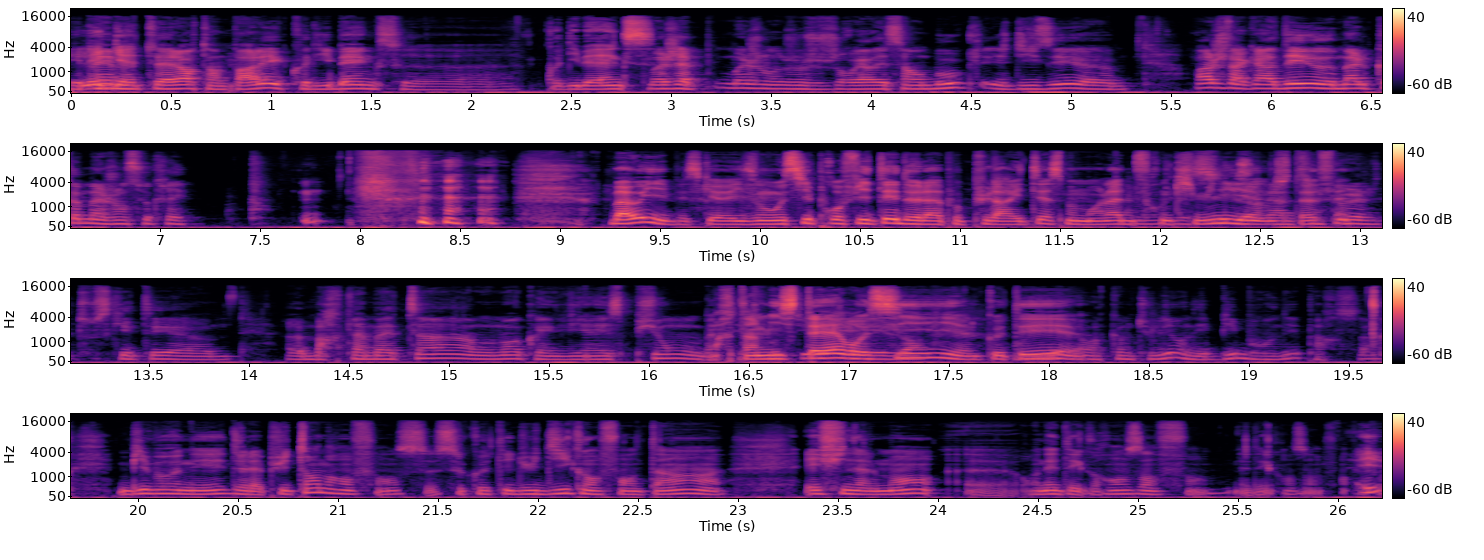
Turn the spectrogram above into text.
Et Les même tout à l'heure, t'en parlais, Cody Banks. euh, Cody Banks. Moi, moi je, je- je regardais ça en boucle et je disais, euh, Ah, je vais regarder euh, Malcolm, agent secret. Bah oui, parce qu'ils ont aussi profité de la popularité à ce moment-là de Frankie Muniz, hein, tout à fait. peu tout ce qui était euh, euh, Martin Matin, à un moment quand il devient espion. bah, Martin Mystère aussi, genre, le côté- est- comme tu le dis, on est biberonné par ça. biberonné de la plus tendre enfance, ce côté ludique enfantin, et finalement, euh, on est des grands enfants, on est des grands enfants. Et,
